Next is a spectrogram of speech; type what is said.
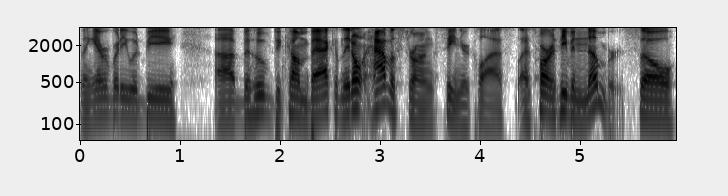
I think everybody would be uh, behooved to come back, and they don't have a strong senior class as far as even numbers. So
